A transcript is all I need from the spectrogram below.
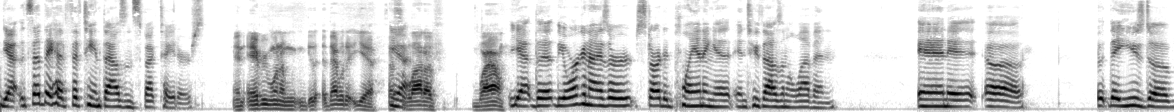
yeah, it said they had 15,000 spectators. and everyone I'm that would yeah that's Yeah. a lot of wow Yeah, the the organizer started planning it in 2011, and it uh, they used a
